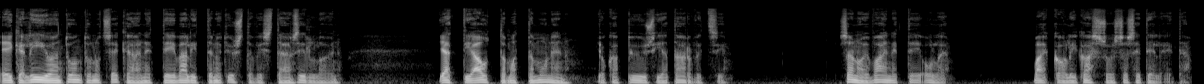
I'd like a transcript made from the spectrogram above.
eikä liioin tuntunut sekään, ettei välittänyt ystävistään silloin. Jätti auttamatta monen, joka pyysi ja tarvitsi. Sanoi vain, ettei ole, vaikka oli kassoissa seteleitä.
